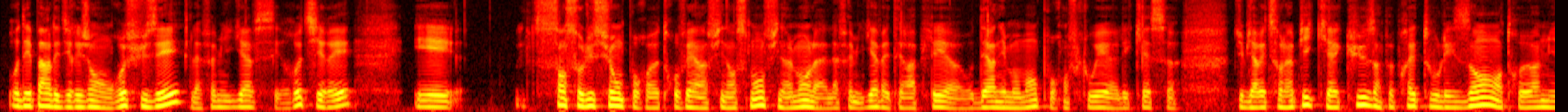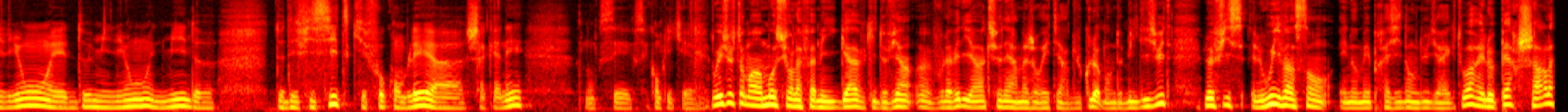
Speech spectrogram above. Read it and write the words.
Au départ, les dirigeants ont refusé, la famille Gave s'est retirée et sans solution pour euh, trouver un financement, finalement, la, famille Gave a été rappelée euh, au dernier moment pour renflouer euh, les caisses du Biarritz Olympique qui accuse à peu près tous les ans entre 1 million et 2 millions et demi de, de déficit qu'il faut combler chaque année. Donc c'est compliqué. Oui, justement, un mot sur la famille Gave qui devient, euh, vous l'avez dit, un actionnaire majoritaire du club en 2018. Le fils Louis-Vincent est nommé président du directoire et le père Charles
